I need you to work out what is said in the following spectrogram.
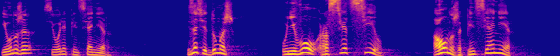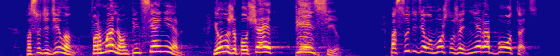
И он уже сегодня пенсионер. И знаете, думаешь, у него расцвет сил, а он уже пенсионер. По сути дела, формально он пенсионер. И он уже получает пенсию. По сути дела, он может уже не работать.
